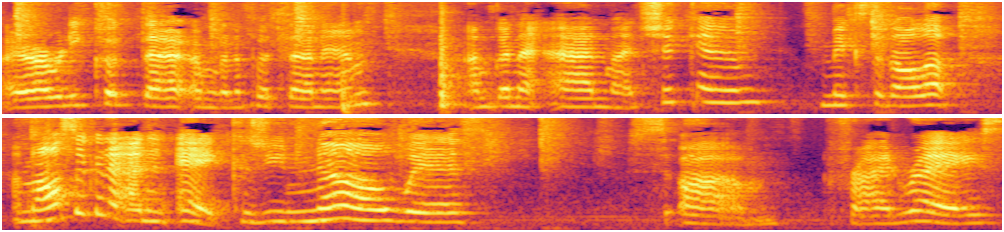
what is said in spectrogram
I already cooked that. I'm gonna put that in. I'm gonna add my chicken, mix it all up. I'm also gonna add an egg, because you know with um, fried rice,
